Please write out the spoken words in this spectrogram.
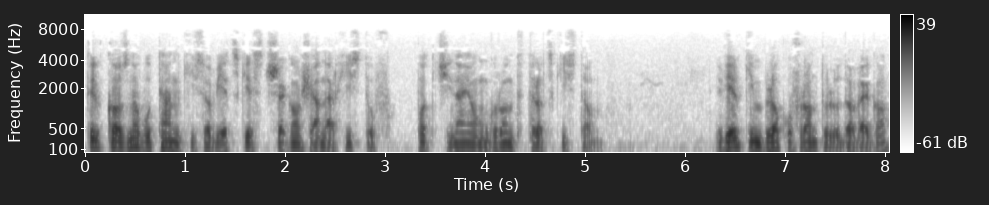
Tylko znowu tanki sowieckie strzegą się anarchistów, podcinają grunt trockistom. W wielkim bloku frontu ludowego,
